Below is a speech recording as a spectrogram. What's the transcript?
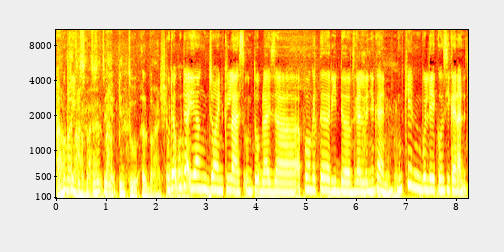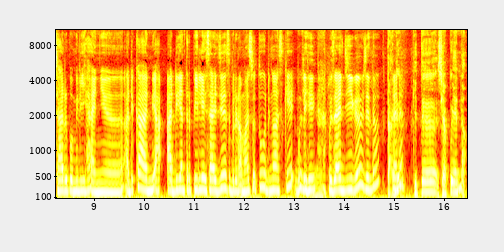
Ahmad Okey. tu satu-satunya pintu album. Budak-budak yang join kelas untuk belajar apa orang kata rhythm segalanya kan. Mm-hmm. Mungkin boleh kongsikan cara pemilihannya. Adakah ada yang terpilih saja sebelum nak masuk tu dengar sikit boleh berjanji ke macam tu? Tak Macam ada. Kita siapa yang nak.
